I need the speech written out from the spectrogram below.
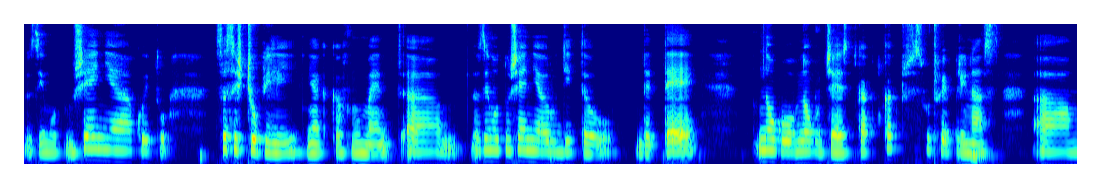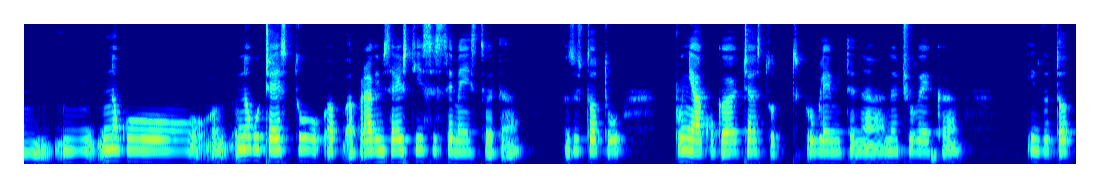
взаимоотношения, които са се щупили в някакъв момент. А, взаимоотношения родител-дете, много, много често, както, както се случва и при нас. А, много, много често правим срещи с семействата, защото понякога част от проблемите на, на човека идват от,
